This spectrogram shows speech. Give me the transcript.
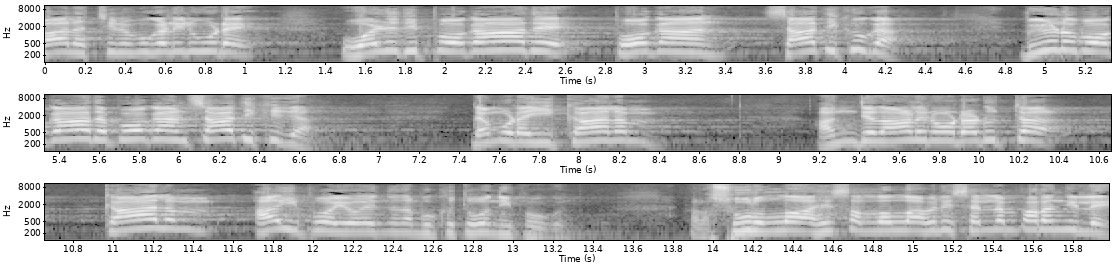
പാലത്തിനു മുകളിലൂടെ വഴുതിപ്പോകാതെ പോകാൻ സാധിക്കുക വീണുപോകാതെ പോകാൻ സാധിക്കുക നമ്മുടെ ഈ കാലം അന്ത്യനാളിനോടടുത്ത കാലം ആയിപ്പോയോ എന്ന് നമുക്ക് തോന്നിപ്പോകുന്നു റസൂലുള്ളാഹി സല്ലല്ലാഹു അലൈഹി വസല്ലം പറഞ്ഞില്ലേ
